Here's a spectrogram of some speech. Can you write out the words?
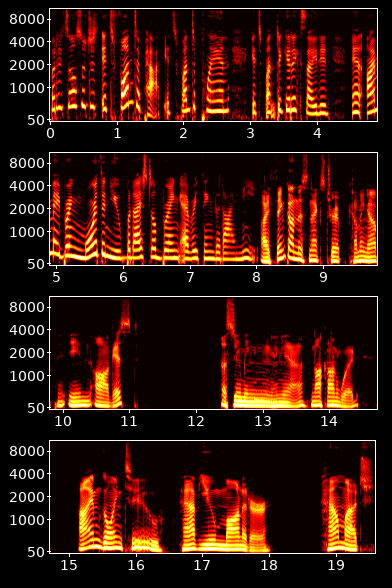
But it's also just, it's fun to pack. It's fun to plan. It's fun to get excited. And I may bring more than you, but I still bring everything that I need. I think on this next trip coming up in August, assuming, Hmm. yeah, knock on wood, I'm going to have you monitor how much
